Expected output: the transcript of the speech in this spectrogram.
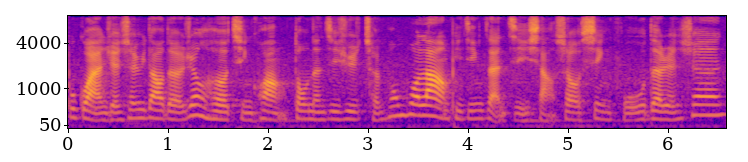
不管人生遇到的任何情况，都能继续乘风破浪、披荆斩棘，享受幸福的人生。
